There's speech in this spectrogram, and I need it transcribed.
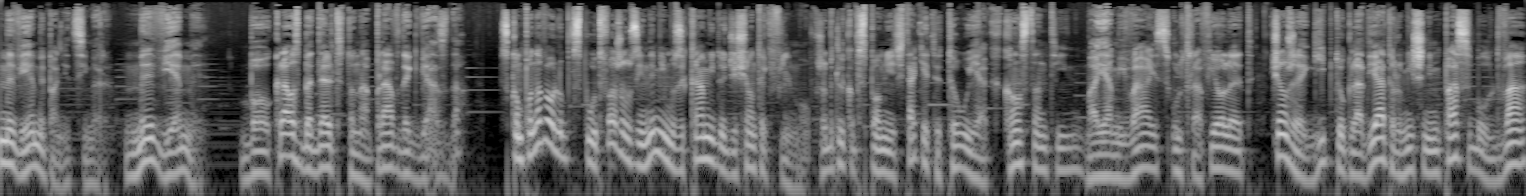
my wiemy, panie Zimmer, my wiemy, bo Klaus Bedelt to naprawdę gwiazda. Skomponował lub współtworzył z innymi muzykami do dziesiątek filmów, żeby tylko wspomnieć takie tytuły jak Konstantin, Miami Vice, Ultraviolet, Książę Egiptu, Gladiator, Mission Impossible 2,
